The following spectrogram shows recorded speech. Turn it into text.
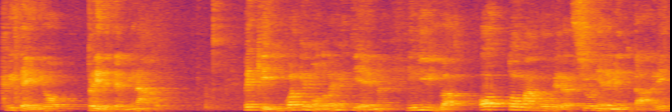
criterio predeterminato, perché in qualche modo l'MTM individua otto macro operazioni elementari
